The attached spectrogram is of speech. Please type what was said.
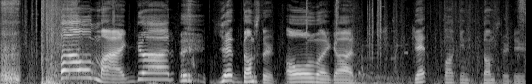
Oh my god! Get dumpstered. Oh my god. Get fucking dumpstered, dude.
